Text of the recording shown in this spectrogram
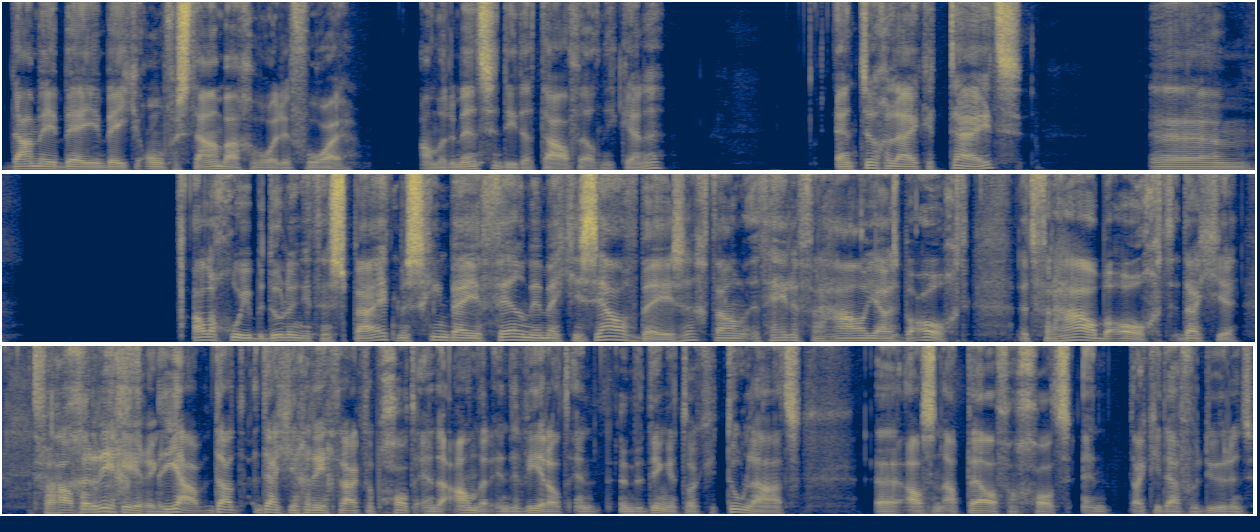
daarmee ben je een beetje onverstaanbaar geworden voor andere mensen die dat taalveld niet kennen. En tegelijkertijd, ehm, alle goede bedoelingen ten spijt, misschien ben je veel meer met jezelf bezig dan het hele verhaal juist beoogt. Het verhaal beoogt dat je Het verhaal van de bekering. ja, dat, dat je gericht raakt op God en de ander en de wereld en, en de dingen tot je toelaat eh, als een appel van God. En dat je daar voortdurend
